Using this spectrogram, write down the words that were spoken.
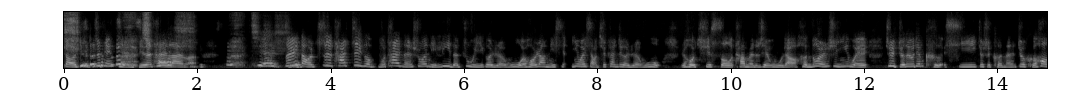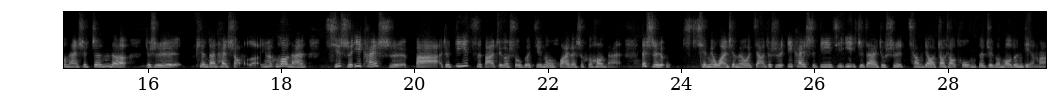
导致正片剪辑的太烂了。确实，所以导致他这个不太能说你立得住一个人物，然后让你想因为想去看这个人物，然后去搜他们这些物料。很多人是因为就是觉得有点可惜，就是可能就何浩楠是真的就是。片段太少了，因为何浩南其实一开始把就第一次把这个收割机弄坏的是何浩南，但是前面完全没有讲，就是一开始第一集一直在就是强调赵晓彤的这个矛盾点嘛，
